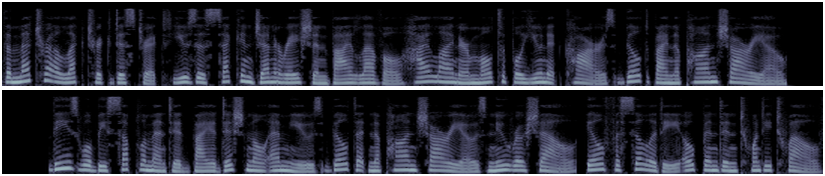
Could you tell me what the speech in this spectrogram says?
The Metra Electric District uses second-generation bi-level Highliner multiple-unit cars built by Nippon Sharyo. These will be supplemented by additional MUs built at Nippon Sharyo's New Rochelle, IL facility opened in 2012.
